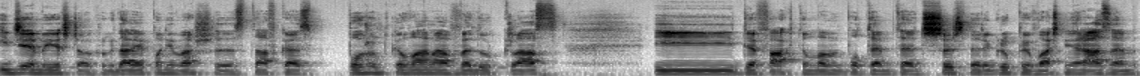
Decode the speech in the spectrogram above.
idziemy jeszcze o krok dalej, ponieważ stawka jest porządkowana według klas i de facto mamy potem te 3-4 grupy właśnie razem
